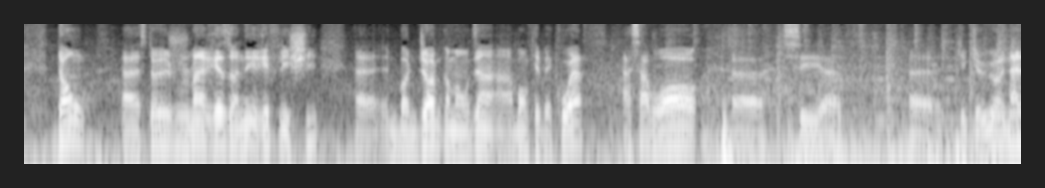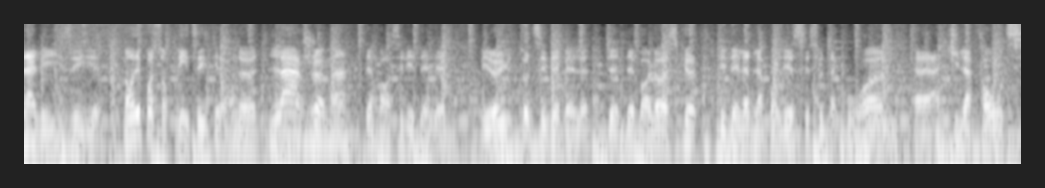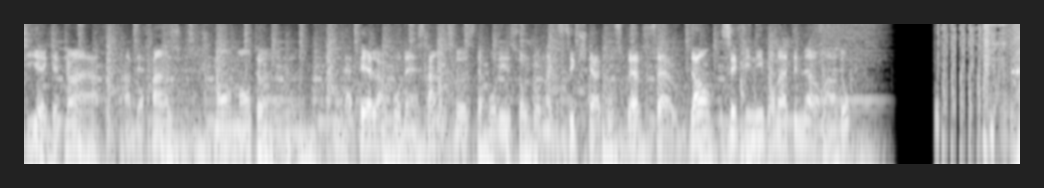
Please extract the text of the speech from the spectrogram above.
Donc, euh, c'est un jugement raisonné, réfléchi, euh, une bonne job, comme on dit en, bon québécois, à savoir, euh, c'est qu'il y a eu une analyse. Mais on n'est pas surpris, on a largement dépassé les délais. Mais il y a eu tous ces débats-là. Est-ce que les délais de la police, c'est ceux de la couronne? À qui la faute? Si quelqu'un en, en défense mon- monte un appel en cours d'instance, c'était pour des sources journalistiques jusqu'à la Cour suprême. Donc, c'est fini pour Nathalie Normando.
